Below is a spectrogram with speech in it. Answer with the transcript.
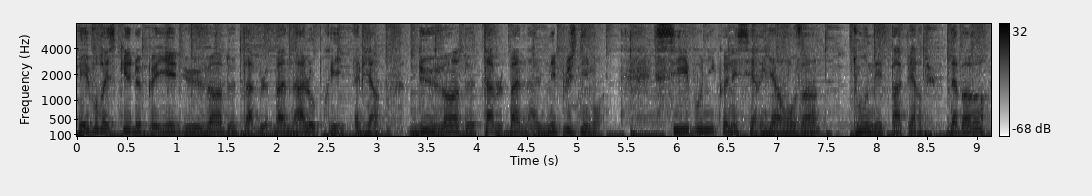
et vous risquez de payer du vin de table banal au prix, eh bien, du vin de table banal, ni plus ni moins. Si vous n'y connaissez rien en vin, tout n'est pas perdu. D'abord,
